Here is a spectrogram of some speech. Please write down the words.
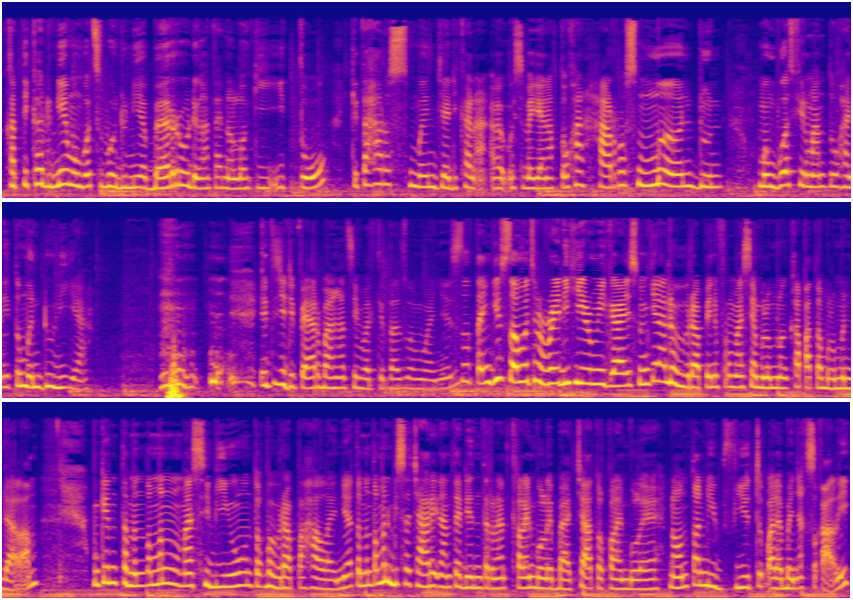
ketika dunia membuat sebuah dunia baru dengan teknologi itu kita harus menjadikan uh, sebagai anak Tuhan harus mendun membuat firman Tuhan itu mendunia itu jadi PR banget sih buat kita semuanya. So thank you so much already hear me guys. Mungkin ada beberapa informasi yang belum lengkap atau belum mendalam. Mungkin teman-teman masih bingung untuk beberapa hal lainnya. Teman-teman bisa cari nanti di internet. Kalian boleh baca atau kalian boleh nonton di YouTube ada banyak sekali.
